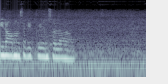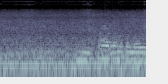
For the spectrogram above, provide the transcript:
Pinakamasakit po yan sa lahat. Kaya tama-tama yung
